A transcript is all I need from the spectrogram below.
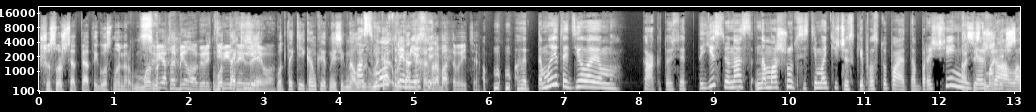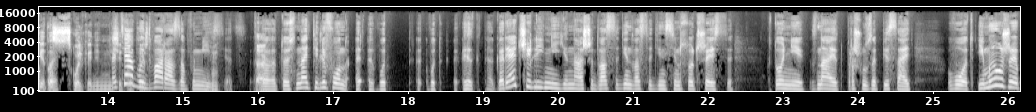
665 госномер. Можно- Света белого, говорит, не вот видно из-за такие, него. вот такие конкретные сигналы. Вы- вы, как- вы Посмотрим, как их если- отрабатываете? М, это мы это делаем как? То есть это если у нас на маршрут систематически поступает обращение, А систематически жалобы, это сколько? Не, не хотя бы два раза в месяц. Э, То есть на телефон э, э, вот вот это горячие линии наши 21 21 706. Кто не знает, прошу записать. Вот и мы уже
